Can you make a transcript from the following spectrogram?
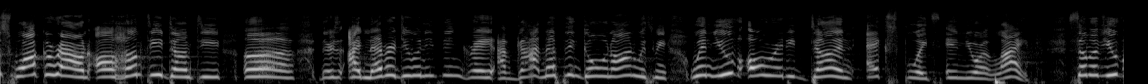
us walk around all Humpty Dumpty. Uh, there's I never do anything great. I've got nothing going on with me. When you've already done exploits in your life. Some of you've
